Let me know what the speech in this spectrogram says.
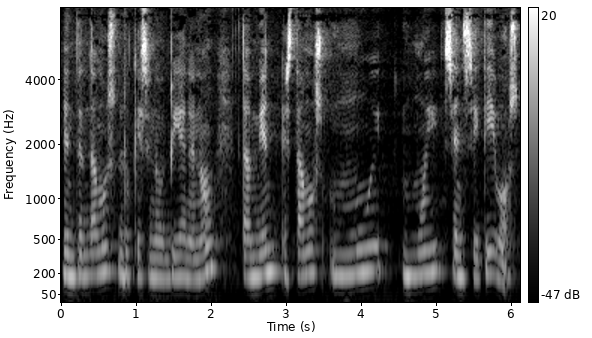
entendamos lo que se nos viene, ¿no? También estamos muy, muy sensitivos.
